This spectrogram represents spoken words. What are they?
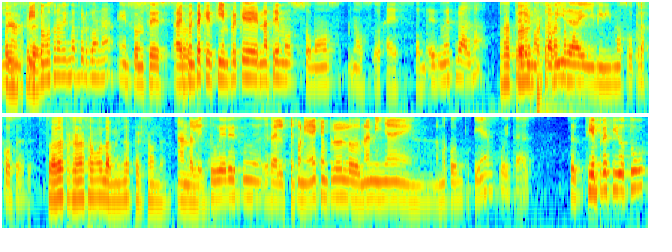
Bueno, Sí, somos una misma persona, entonces, hay So- cuenta que siempre que nacemos somos, nos, o sea, es, es nuestra alma, O sea, pero todas las personas vida somos- y vivimos otras cosas. Todas las personas somos la misma persona. Ándale, tú eres un, o sea, te ponía de ejemplo lo de una niña en no me acuerdo en qué tiempo y tal. O sea, siempre has sido tú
